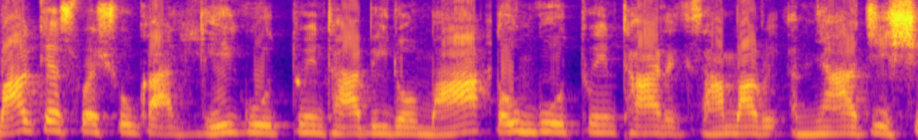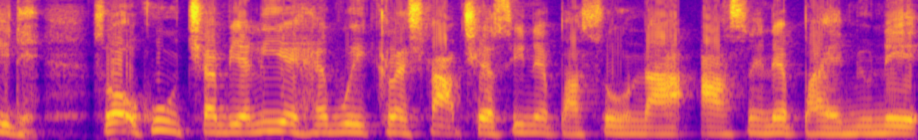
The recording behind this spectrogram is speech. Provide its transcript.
Marcus Rashford က၄ဂိုးသွင်းထားပြီးတော့မှ၃ဂိုးသွင်းထားတဲ့ကစားမတွေအများကြီးရှိတယ်ဆိုတော့အခု Champions League ရဲ့ Heavyweight Clash က Chelsea နဲ့ Barcelona Arsenal နဲ့ Bayern Munich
